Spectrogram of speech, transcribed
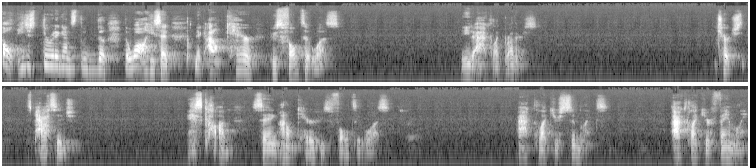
fault. He just threw it against the, the, the wall. He said, Nick, I don't care whose fault it was. You need to act like brothers. Church, this passage is God saying, I don't care whose fault it was. Act like your siblings. Act like your family.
